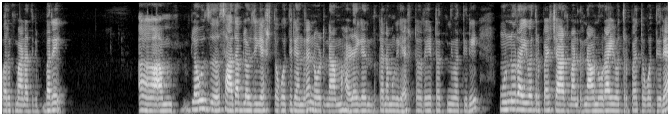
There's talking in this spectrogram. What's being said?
ವರ್ಕ್ ಮಾಡತ್ರಿ. ಬರೀ ಬ್ಲೌಸ್, ಸಾದಾ ಬ್ಲೌಸಿಗೆ ಎಷ್ಟು ತೊಗೋತೀರಿ ಅಂದ್ರೆ ನೋಡಿರಿ ನಮ್ಮ ಹಳೆಗೆ ನಮಗೆ ಎಷ್ಟು ರೇಟ್ ಅಂತ ನೀವು ಅಂತೀರಿ. ಮುನ್ನೂರ ಐವತ್ತು ರೂಪಾಯಿ ಚಾರ್ಜ್ ಮಾಡಿದ್ರೆ ನಾವು ನೂರ ಐವತ್ತು ರೂಪಾಯಿ ತೊಗೋತೀರಿ.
